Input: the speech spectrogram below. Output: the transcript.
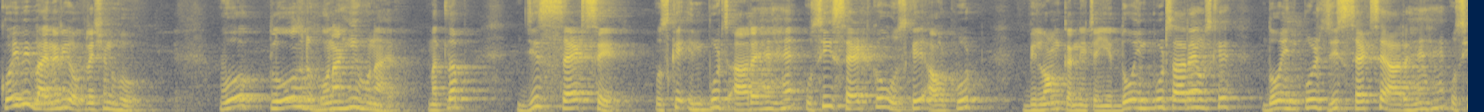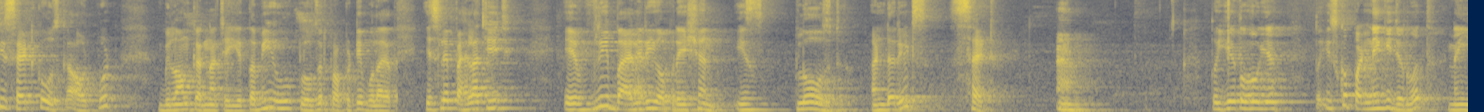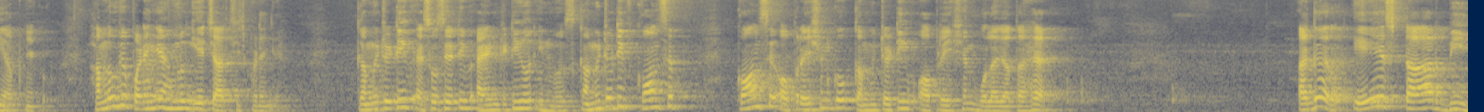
कोई भी बाइनरी ऑपरेशन हो, वो क्लोज्ड होना ही होना है। मतलब जिस सेट से उसके इनपुट्स आ रहे हैं, उसी सेट को उसके आउटपुट बिलोंग करनी चाहिए। दो इनपुट्स आ रहे हैं उसके, दो इनपुट्स जिस सेट से आ रहे हैं, उसी सेट को उसका आउटपुट बिलोंग करना चाहिए। तभी वो क्लोजर प्रॉपर्टी बोला जाता है। इसलिए पहला चीज़ every binary operation is closed under its set तो ये तो हो गया। तो इसको पढ़ने की ज़रूरत नहीं है अपने को। हम लोग जो पढ़ेंगे, हम लोग ये चार चीज़ पढ़ेंगे। कम्यूटेटिव एसोसिएटिव आइडेंटिटी और इन्वर्स कम्यूटेटिव कौन से कौन से ऑपरेशन को कम्यूटेटिव ऑपरेशन बोला जाता है? अगर A star B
